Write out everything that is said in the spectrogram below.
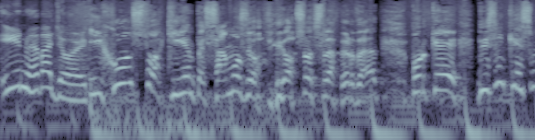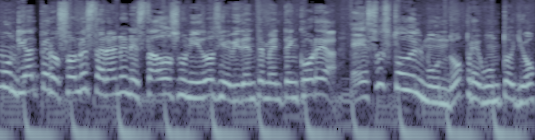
y Nueva York. Y justo aquí empezamos de odiosos, la verdad, porque dicen que es mundial, pero solo estarán en Estados Unidos y evidentemente en Corea. ¿Eso es todo el mundo? Pregunto yo.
